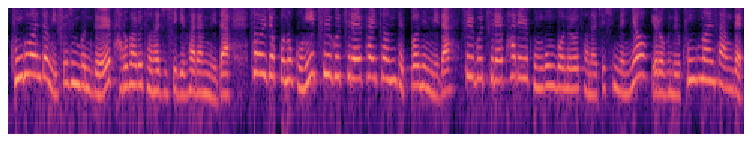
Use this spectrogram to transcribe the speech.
궁금한 점 있으신 분들 바로 바로 전화 주시기 바랍니다. 서울 지역 번호 02-797-8100번입니다. 797-8100번으로 전화 주시면요, 여러분들 궁금한 사항들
